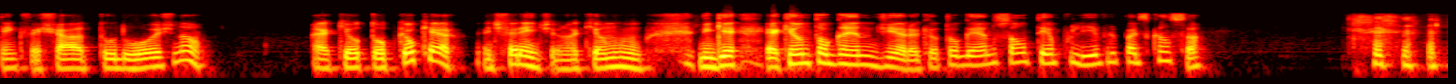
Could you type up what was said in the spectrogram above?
tem que fechar tudo hoje. Não. Aqui eu tô porque eu quero. É diferente. Né? Aqui eu não. Ninguém. Aqui eu não tô ganhando dinheiro. Aqui eu tô ganhando só um tempo livre para descansar.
